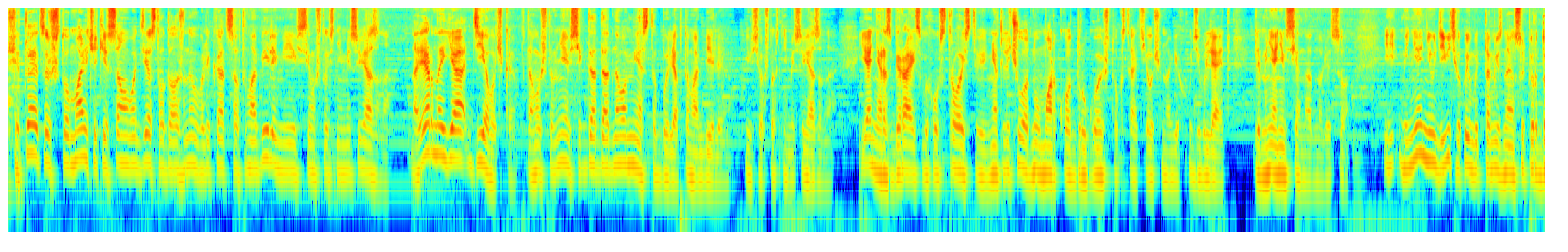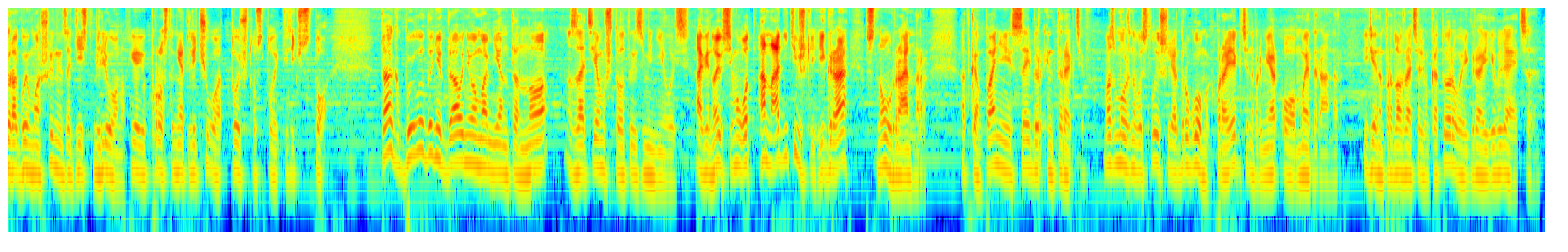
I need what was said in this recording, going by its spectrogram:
Считается, что мальчики с самого детства должны увлекаться автомобилями и всем, что с ними связано. Наверное, я девочка, потому что мне всегда до одного места были автомобили и все, что с ними связано. Я не разбираюсь в их устройстве, не отличу одну марку от другой, что, кстати, очень многих удивляет. Для меня они все на одно лицо. И меня не удивить какой-нибудь там, не знаю, супер дорогой машины за 10 миллионов. Я ее просто не отличу от той, что стоит 1100. Так было до недавнего момента, но затем что-то изменилось. А виной всему вот она, детишки, игра SnowRunner от компании Saber Interactive. Возможно, вы слышали о другом их проекте, например, о Mad Runner, единым продолжателем которого игра и является.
